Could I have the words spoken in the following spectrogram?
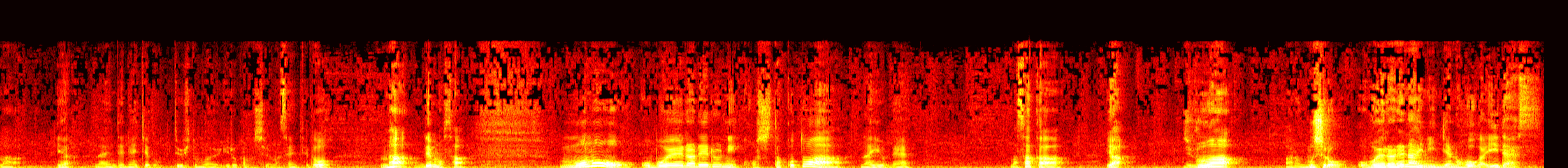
まあいや悩んでねえけどっていう人もいるかもしれませんけどまあでもさものを覚えられるに越したことはないよね。まさかいや自分はあのむしろ覚えられない人間の方がいいです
